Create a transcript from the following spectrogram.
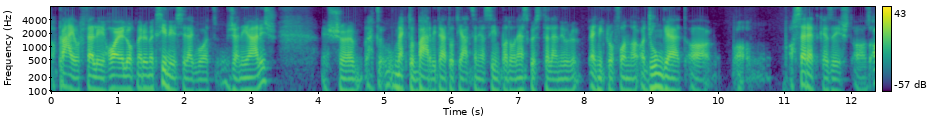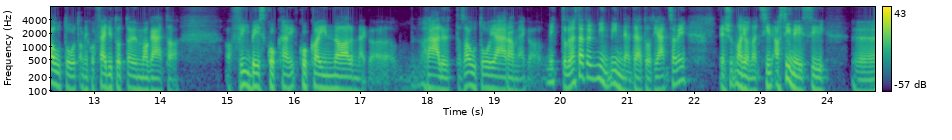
a Prior felé hajlok, mert ő meg színészileg volt zseniális, és hát meg tud bármit el tud játszani a színpadon, eszköztelenül, egy mikrofonnal, a dzsungelt, a, a, a szeretkezést, az autót, amikor felgyújtotta önmagát a, a freebase kokai, kokainnal, meg a, rálőtt az autójára, meg a, mit tudom, ezt tehát mind, mindent el tudott játszani, és nagyon nagy szín, a színészi ö,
